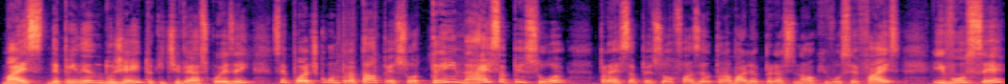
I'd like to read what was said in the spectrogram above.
mas dependendo do jeito que tiver as coisas aí, você pode contratar uma pessoa, treinar essa pessoa para essa pessoa fazer o trabalho operacional que você faz e você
